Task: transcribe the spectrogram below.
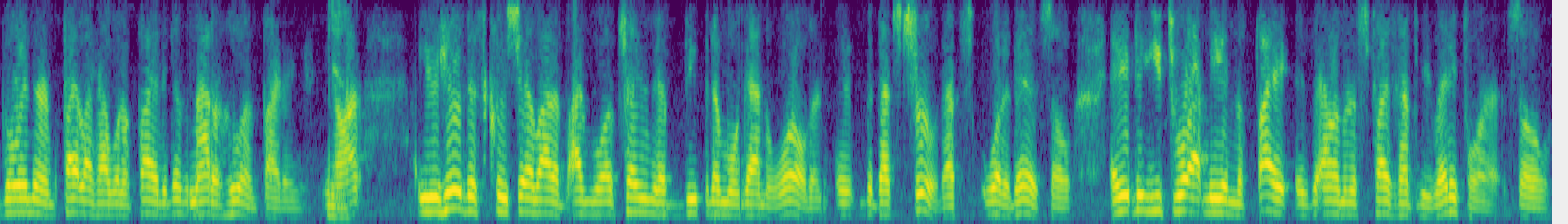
go in there and fight like I want to fight. It doesn't matter who I'm fighting. You know, I, you hear this cliche a lot of I'm well, training to beat the number one guy in the world, and it, but that's true. That's what it is. So anything you throw at me in the fight is the element of surprise, and I have to be ready for it. So.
